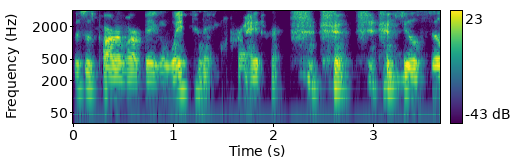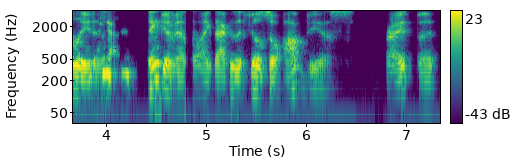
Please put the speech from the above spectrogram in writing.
this is part of our big awakening, right? and feels silly to think of it like that because it feels so obvious, right? But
